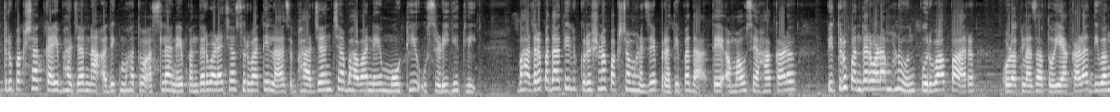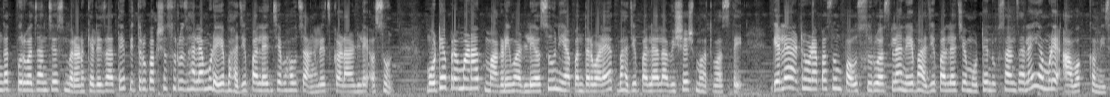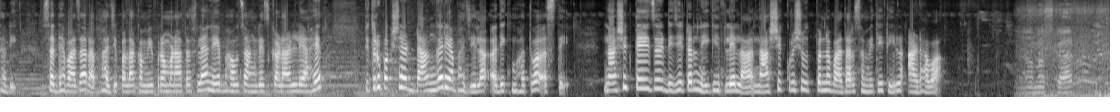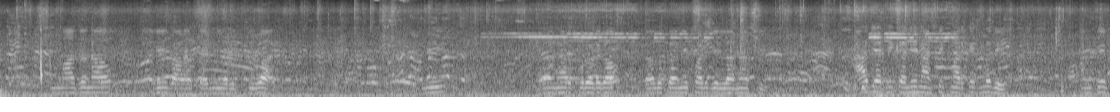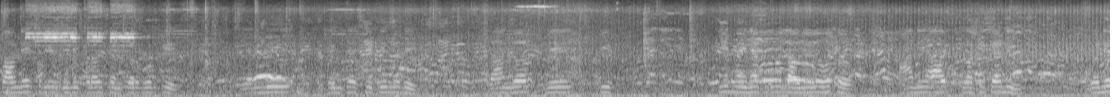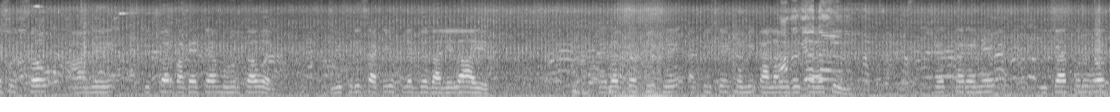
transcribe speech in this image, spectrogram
पितृपक्षात काही भाज्यांना अधिक महत्त्व असल्याने पंधरवड्याच्या सुरुवातीलाच भाज्यांच्या भावाने मोठी उसळी घेतली. भाद्रपदातील कृष्ण पक्ष म्हणजे प्रतिपदा. ते अमावस्या हा काळ पितृपंधरवडा म्हणून पूर्वापार ओळखला जातो. या काळात दिवंगत पूर्वजांचे स्मरण केले जाते. पितृपक्ष सुरू झाल्यामुळे भाजीपाल्यांचे भाव चांगलेच कडाडले असून मोठ्या प्रमाणात मागणी वाढली असून या पंधरवाड्यात भाजीपाल्याला विशेष महत्त्व असते. गेल्या आठवड्यापासून पाऊस सुरू असल्याने भाजीपाल्याचे मोठे नुकसान झाले यामुळे आवक कमी झाली. सध्या बाजारात भाजीपाला कमी प्रमाणात असल्याने भाव चांगलेच कडाडले आहेत. पितृपक्ष डांगर या भाजीला अधिक महत्त्व असते. नाशिक तेज डिजिटलने घेतलेला नाशिक कृषी उत्पन्न बाजार समितीतील आढावा. नमस्कार. माझं नाव श्री बाळासाहेब निवृत्ती वाघ मी कुरडगाव तालुका निफाड जिल्हा नाशिक. आज या ठिकाणी नाशिक मार्केटमध्ये आमचे पाहुणे श्री दिलीपराव शंकर बोडके यांनी त्यांच्या शेतीमध्ये डांगर हे पीक तीन महिन्यापूर्वी लावलेलं होतं आणि आज या ठिकाणी गणेश उत्सव आणि चित्तर पाट्याच्या मुहूर्तावर विक्रीसाठी उपलब्ध झालेला आहे. सोबतचं पीक हे अतिशय कमी कालावधीचं असून शेतकऱ्याने विचारपूर्वक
